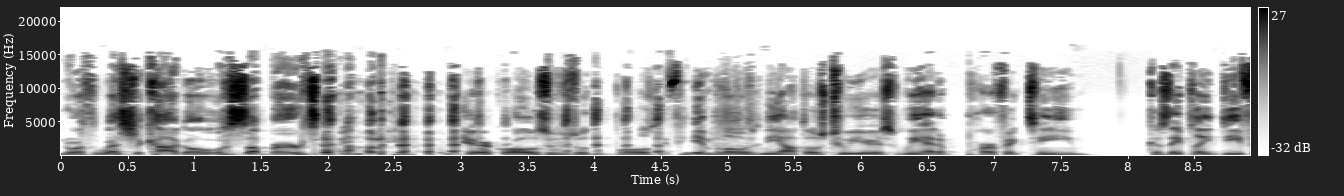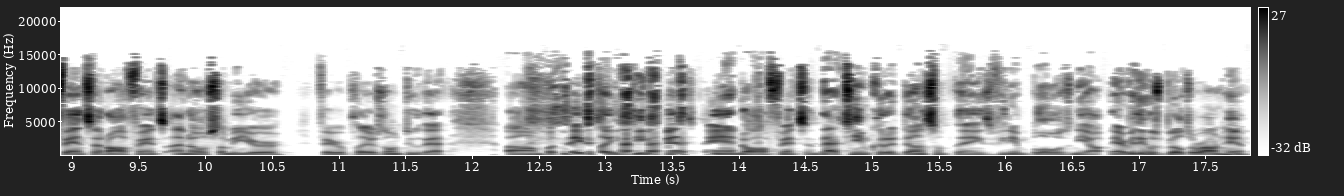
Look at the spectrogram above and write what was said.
northwest Chicago suburbs. when Derrick Rose was with the Bulls, if he didn't blow his knee out those two years, we had a perfect team because they played defense and offense. I know some of your favorite players don't do that, um, but they played defense and offense, and that team could have done some things if he didn't blow his knee out. And everything was built around him,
